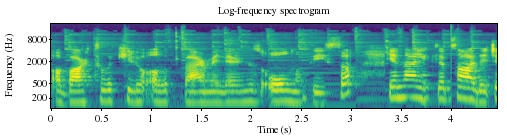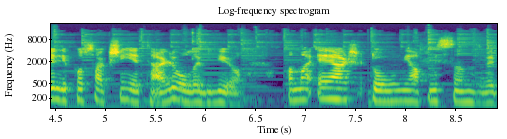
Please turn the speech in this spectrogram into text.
abartılı kilo alıp vermeleriniz olmadıysa genellikle sadece liposuction yeterli olabiliyor. Ama eğer doğum yapmışsanız ve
